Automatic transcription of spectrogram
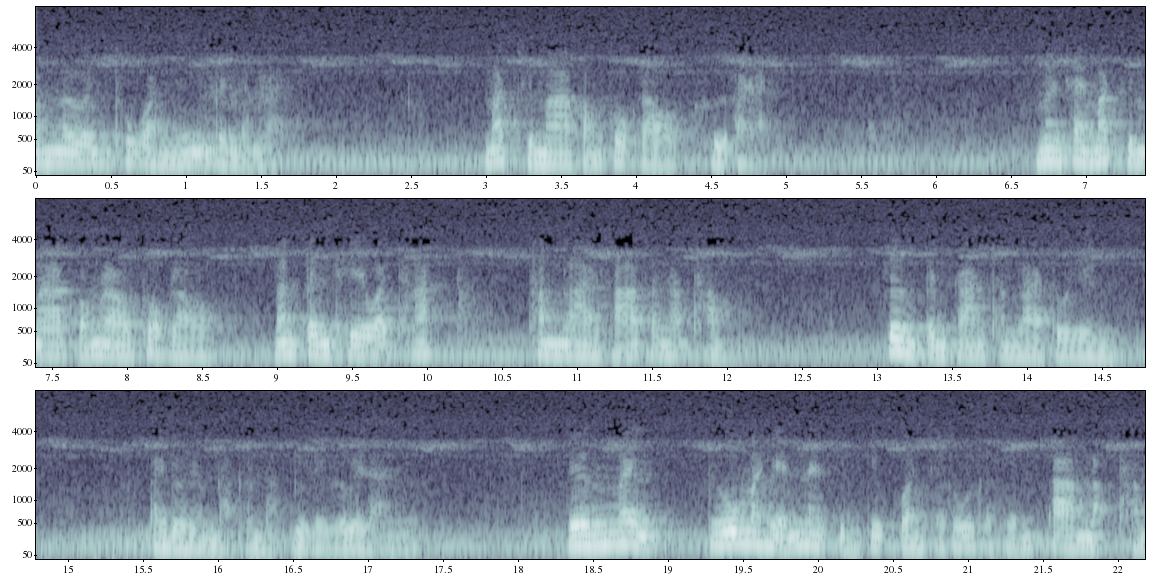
ดำเนินทุกวันนี้เป็นอย่างไร มัชฌิมาของพวกเราคืออะไร ไม่ใช่มัชฌิมาของเราพวกเรา มันเป็นเทวทัตทำลายศาสนธรรม ซึ่งเป็นการทำลายตัวเอง ไปโดยลำดับลำดับอยู่เลยเวลานี้ จึงไม่รู้มาเห็นในสิ่งที่ควรจะรู้จะเห็นตามหลักธรรม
